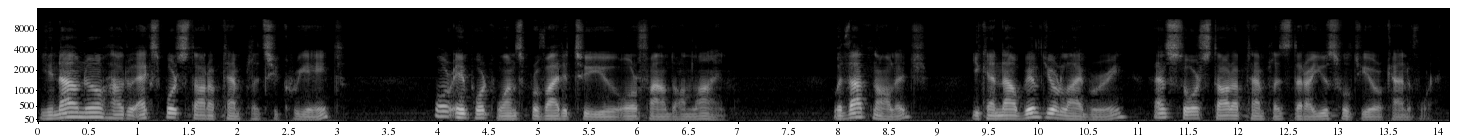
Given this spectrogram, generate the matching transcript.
You now know how to export startup templates you create or import ones provided to you or found online. With that knowledge, you can now build your library and store startup templates that are useful to your kind of work.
